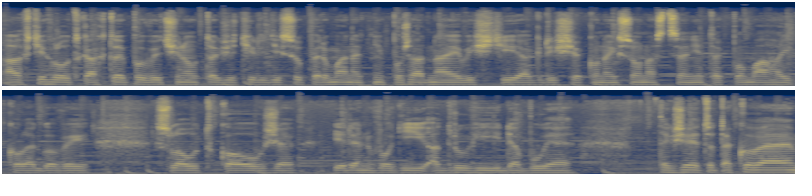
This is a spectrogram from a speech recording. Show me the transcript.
ale v těch loutkách to je povětšinou tak, že ti lidi jsou permanentně pořád na jevišti a když jako nejsou na scéně, tak pomáhají kolegovi s loutkou, že jeden vodí a druhý dabuje. Takže je to takové,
